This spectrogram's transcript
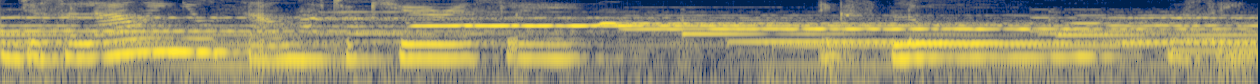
And just allowing yourself to curiously explore the scene.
